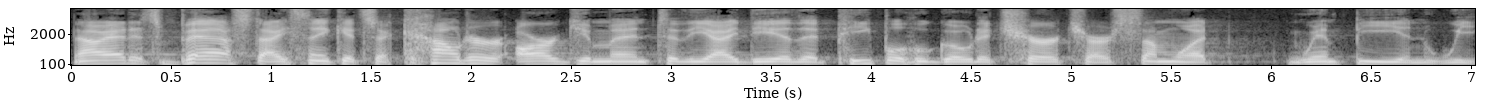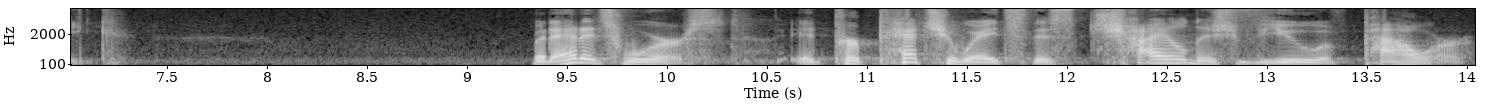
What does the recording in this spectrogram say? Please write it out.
Now, at its best, I think it's a counter argument to the idea that people who go to church are somewhat wimpy and weak. But at its worst, it perpetuates this childish view of power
